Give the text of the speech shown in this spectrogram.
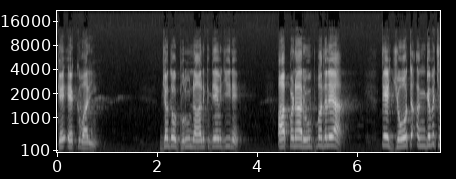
ਕਿ ਇੱਕ ਵਾਰੀ ਜਦੋਂ ਗੁਰੂ ਨਾਨਕ ਦੇਵ ਜੀ ਨੇ ਆਪਣਾ ਰੂਪ ਬਦਲਿਆ ਤੇ ਜੋਤ ਅੰਗ ਵਿੱਚ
